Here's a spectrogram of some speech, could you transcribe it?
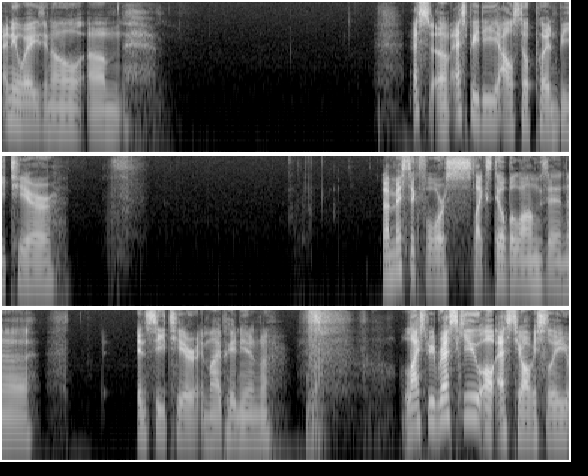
Anyways, you know, um, S um, SPD I'll still put in B tier. A Mystic Force like still belongs in uh in C tier in my opinion. Lightspeed Rescue, oh S tier obviously.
